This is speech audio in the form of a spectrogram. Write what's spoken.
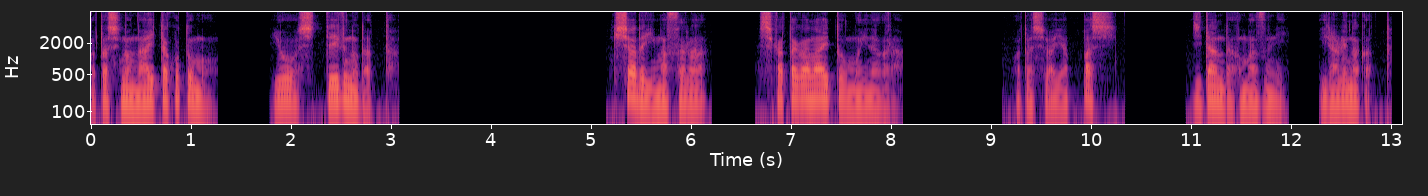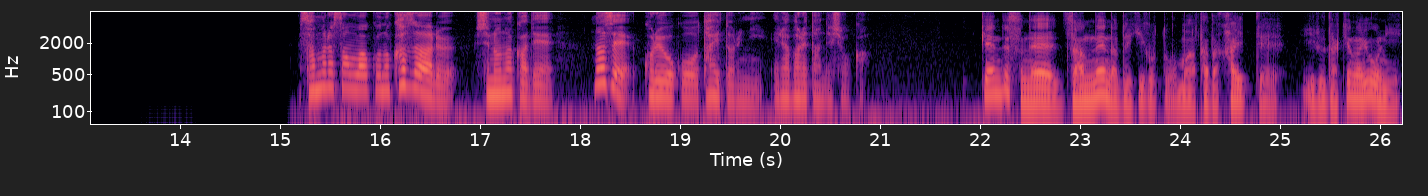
私の泣いたこともよう知っているのだった。記者で今更仕方がないと思いながら私はやっぱし時短だ踏まずにいられなかった。沢村さんはこの数ある詩の中でなぜこれをこうタイトルに選ばれたんでしょうか？一見ですね残念な出来事をまあただ書いているだけのように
